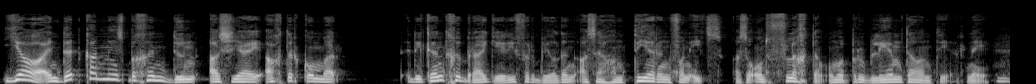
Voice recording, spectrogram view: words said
Ja, en dit kan mens begin doen as jy agterkom maar die kind gebruik hierdie verbeelding as 'n hantering van iets, as 'n ontvlugting om 'n probleem te hanteer, nê. Nee. Hmm.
